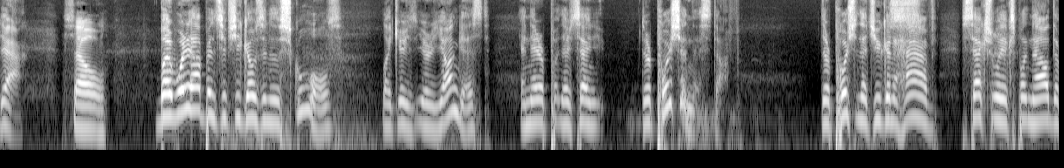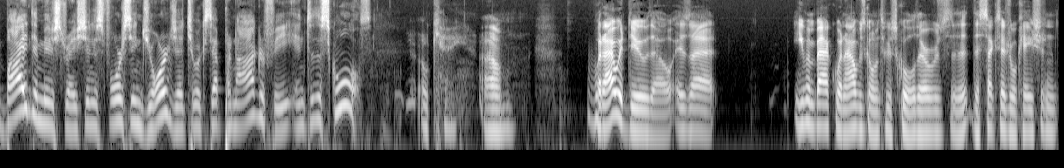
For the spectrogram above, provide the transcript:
Yeah. So But what happens if she goes into the schools, like your your youngest, and they're they're saying they're pushing this stuff. They're pushing that you're going to have sexually explicit. Now the Biden administration is forcing Georgia to accept pornography into the schools. okay. Um, what I would do though is that even back when I was going through school, there was the, the sex education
